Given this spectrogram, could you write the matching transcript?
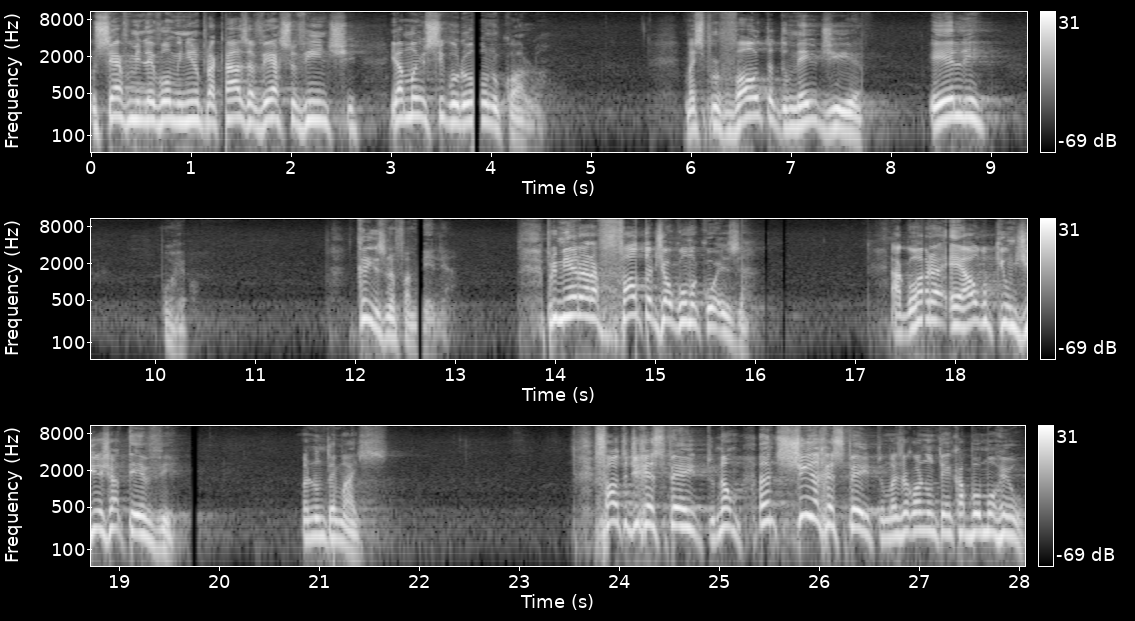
O servo me levou o menino para casa, verso 20, e a mãe o segurou no colo. Mas por volta do meio-dia, ele morreu crise na família. Primeiro era falta de alguma coisa. Agora é algo que um dia já teve, mas não tem mais. Falta de respeito. Não, antes tinha respeito, mas agora não tem, acabou, morreu.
